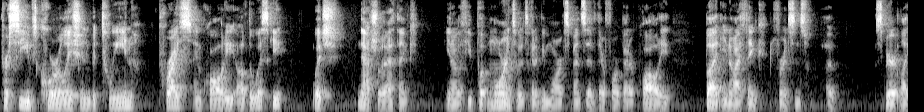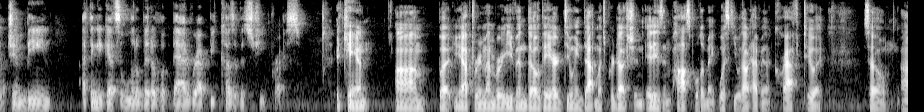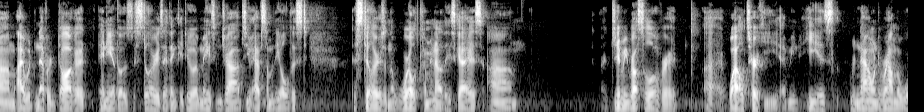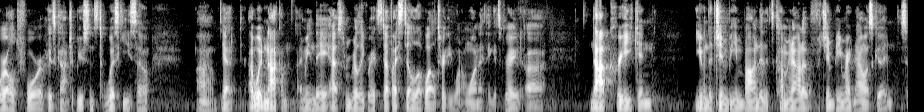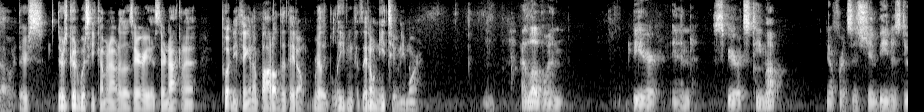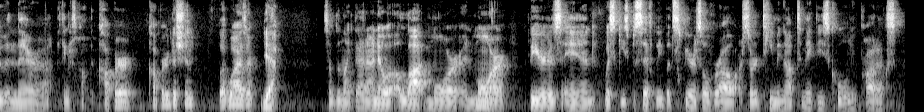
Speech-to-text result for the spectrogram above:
perceived correlation between price and quality of the whiskey, which naturally I think, you know, if you put more into it, it's going to be more expensive, therefore better quality. But, you know, I think, for instance, spirit like Jim Beam, I think it gets a little bit of a bad rep because of its cheap price. It can, um, but you have to remember, even though they are doing that much production, it is impossible to make whiskey without having a craft to it. So um, I would never dog a, any of those distilleries. I think they do amazing jobs. You have some of the oldest distillers in the world coming out of these guys. Um, Jimmy Russell over at uh, Wild Turkey. I mean, he is renowned around the world for his contributions to whiskey. So, um, yeah, I wouldn't knock them. I mean, they have some really great stuff. I still love Wild Turkey 101. I think it's great. Uh, Knob Creek and even the Jim Beam Bonded that's coming out of Jim Beam right now is good. So there's there's good whiskey coming out of those areas. They're not going to put anything in a bottle that they don't really believe in because they don't need to anymore. I love when beer and spirits team up you know, for instance, Jim Beam is doing their, uh, I think it's called the Copper Copper Edition Budweiser. Yeah, something like that. And I know a lot more and more beers and whiskey specifically, but spirits overall are sort of teaming up to make these cool new products.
